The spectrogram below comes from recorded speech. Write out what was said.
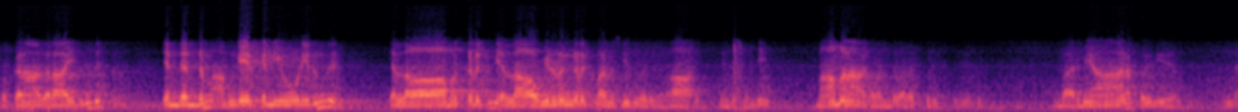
சொக்கநாதராயிருந்து என்றென்றும் அங்கேற்கண்ணியோடு இருந்து எல்லா மக்களுக்கும் எல்லா உயிரினங்களுக்கும் அருள் செய்து வருகிறார் என்று சொல்லி மாமனாக வந்து வளர்த்திருப்பது ரொம்ப அருமையான பகுதி இல்ல?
